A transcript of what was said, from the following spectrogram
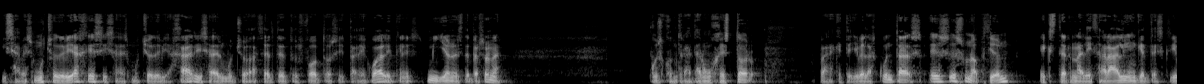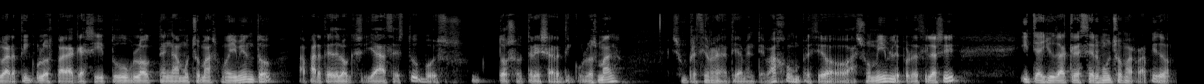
y sabes mucho de viajes y sabes mucho de viajar y sabes mucho de hacerte tus fotos y tal y cual y tienes millones de personas. Pues contratar un gestor para que te lleve las cuentas es, es una opción. Externalizar a alguien que te escriba artículos para que así tu blog tenga mucho más movimiento, aparte de lo que ya haces tú, pues dos o tres artículos más es un precio relativamente bajo, un precio asumible, por decirlo así, y te ayuda a crecer mucho más rápido.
